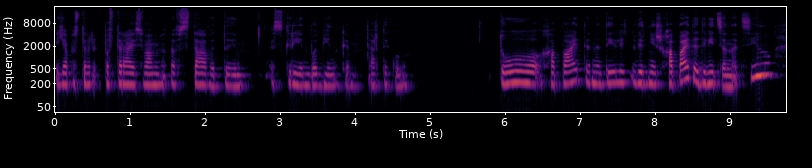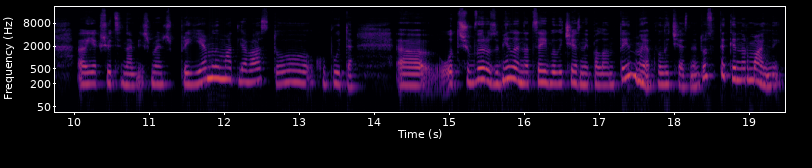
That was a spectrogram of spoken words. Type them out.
Я постар- постараюсь вам вставити скрін бобінки артикулу. То хапайте, не дивлять, вірніше, хапайте, дивіться на ціну. Е, Якщо ціна більш-менш приємлива для вас, то купуйте. Е, От щоб ви розуміли, на цей величезний палантин, ну як величезний, досить таки нормальний.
